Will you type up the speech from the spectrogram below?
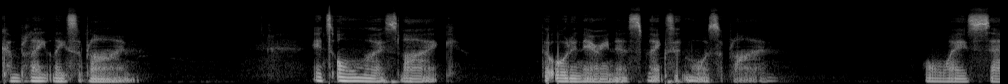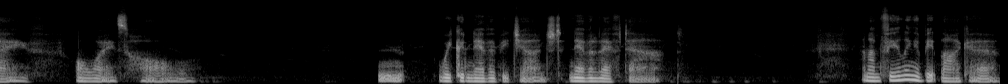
completely sublime. It's almost like the ordinariness makes it more sublime. Always safe, always whole. We could never be judged, never left out. And I'm feeling a bit like a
